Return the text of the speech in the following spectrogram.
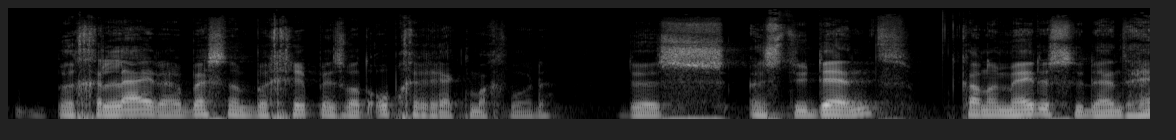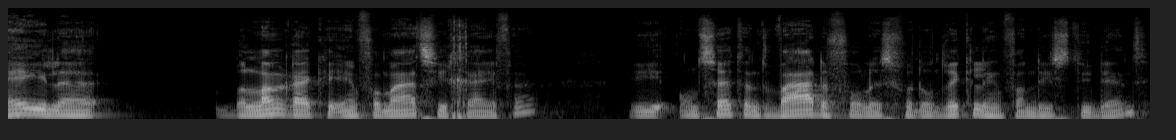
begeleider best een begrip is wat opgerekt mag worden. Dus een student kan een medestudent hele belangrijke informatie geven, die ontzettend waardevol is voor de ontwikkeling van die student.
